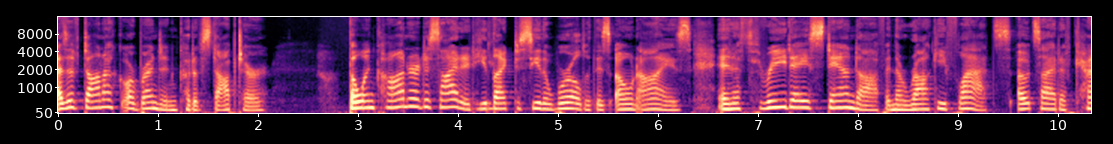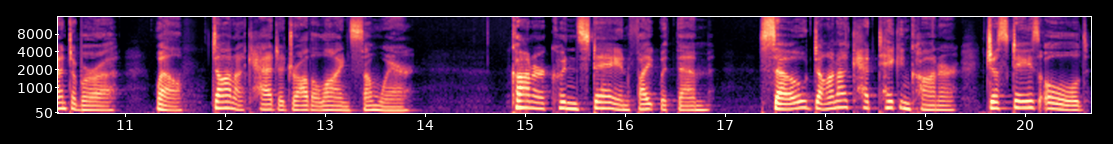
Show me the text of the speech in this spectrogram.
as if Donnoch or Brendan could have stopped her. But when Connor decided he'd like to see the world with his own eyes in a three day standoff in the rocky flats outside of Canterbury, well, Donnoch had to draw the line somewhere. Connor couldn't stay and fight with them. So Donnoch had taken Connor, just days old,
